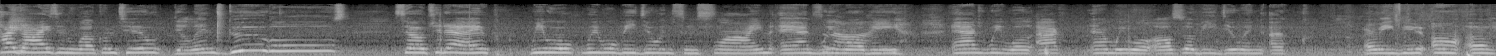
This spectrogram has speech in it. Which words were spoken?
Hi guys and welcome to Dylan's Googles. So today we will we will be doing some slime and we will be and we will act and we will also be doing a a review uh, a,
